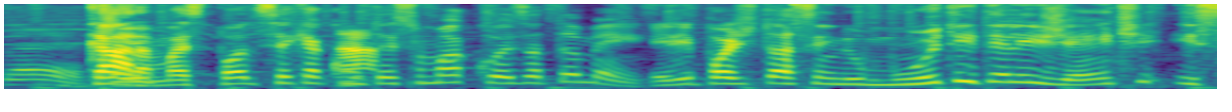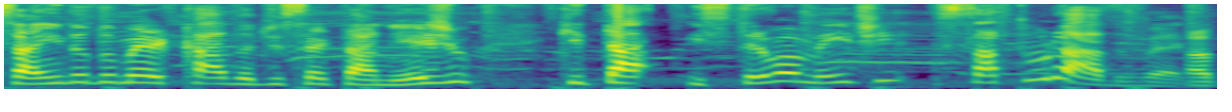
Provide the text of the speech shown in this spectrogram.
né? Cara, mas pode ser que aconteça uma coisa também. Ele pode estar sendo muito inteligente e saindo do mercado de sertanejo que tá extremamente saturado, velho.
